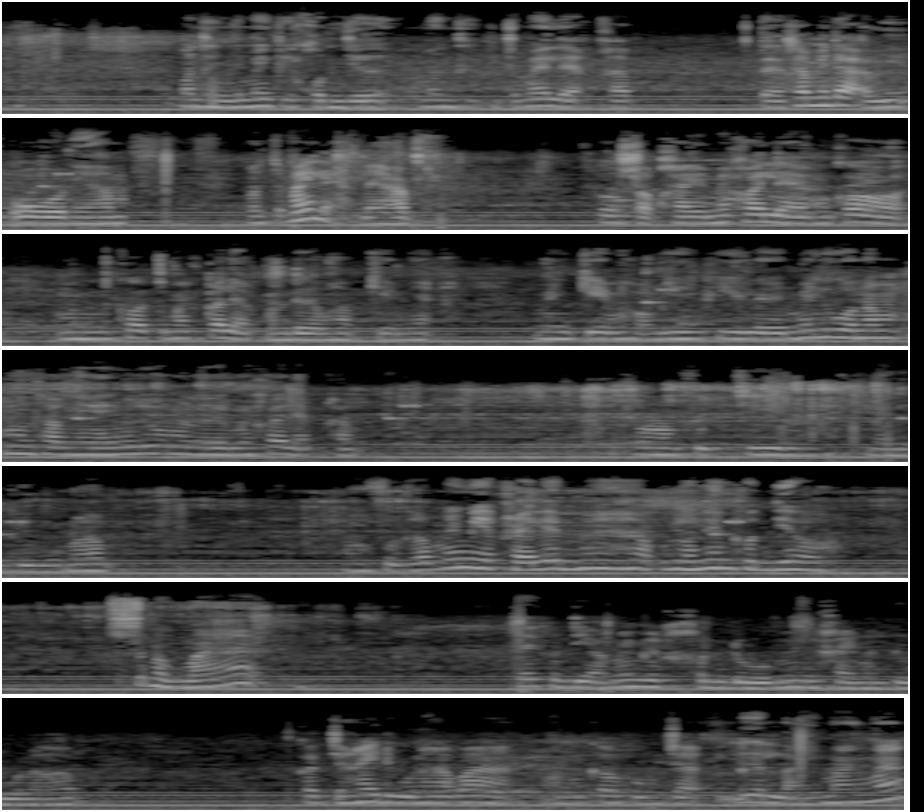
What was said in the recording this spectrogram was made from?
มันถึงจะไม่มีคนเยอะ มันถึงจะไม่แหลกครับ แต่ถ้าไม่ได้อัดวิดีโอเนี่ยครับ มันจะไม่แหลกเลยครับโทรศัพท์ใครไม่ค่อยแรงก็ มันก็จะไม่ค่อยแหลกเหมือนเดิมครับเกมเนี้ยเป็นเกมของ PVP เลยไม่รู้นะมันทำยังไงไม่รู้มันเลยไม่ค่อยแหลกครับลองฝึกทีมแมันดูนะครับลองฝึกครับไม่มีใครเล่นนะครับเราเล่นคนเดียว สนุกมากเล่นคนเดียวไม่มีคนดูไม่มีใครมาดูแล้วครับ ก็จะให้ดูนะครับว่ามันก็คงจะเลื่อนไหลมากมั้ง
